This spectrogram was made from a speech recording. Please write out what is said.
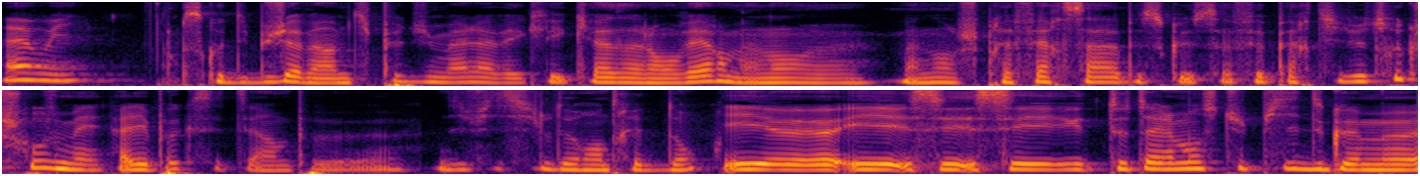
Ah oui parce qu'au début j'avais un petit peu du mal avec les cases à l'envers. Maintenant, euh, maintenant je préfère ça parce que ça fait partie du truc, je trouve. Mais à l'époque c'était un peu euh, difficile de rentrer dedans. Et, euh, et c'est totalement stupide comme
